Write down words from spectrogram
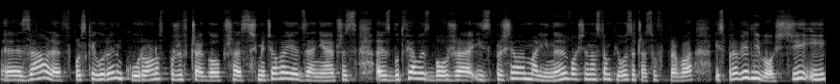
e, zalew polskiego rynku rolno-spożywczego przez śmieciowe jedzenie, przez e, zbutwiałe zboże i spleśniałe maliny właśnie nastąpiło za czasów Prawa i Sprawiedliwości i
